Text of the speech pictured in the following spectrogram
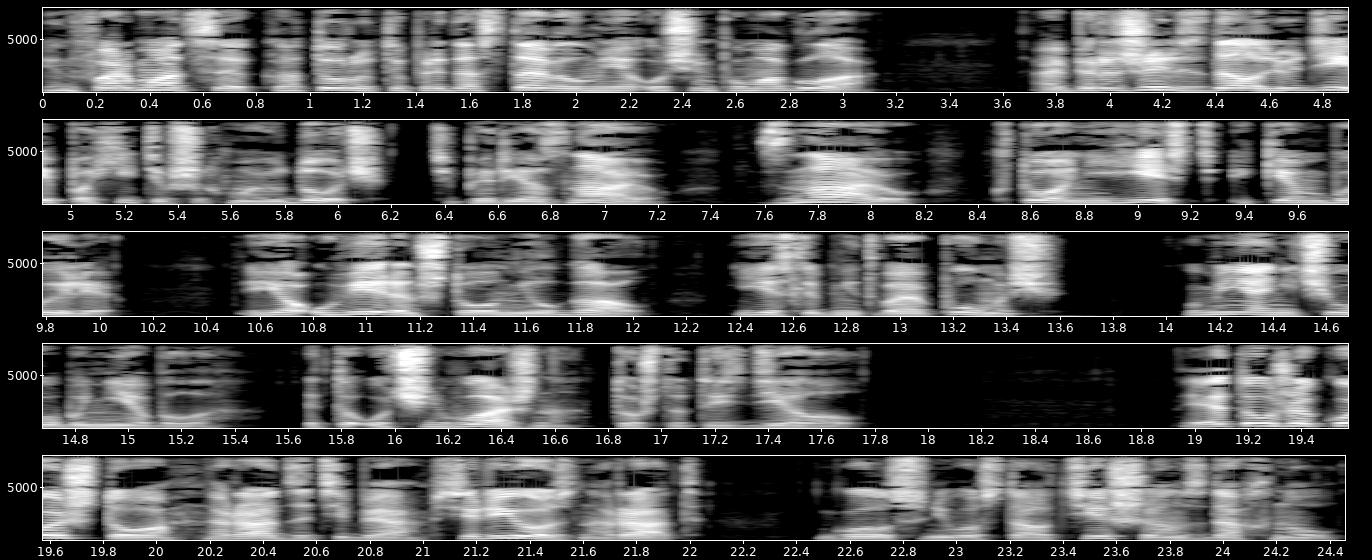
Информация, которую ты предоставил, мне очень помогла. А сдал людей, похитивших мою дочь. Теперь я знаю, знаю, кто они есть и кем были. И я уверен, что он не лгал. Если бы не твоя помощь, у меня ничего бы не было. Это очень важно, то, что ты сделал». «Это уже кое-что. Рад за тебя. Серьезно, рад». Голос у него стал тише, он вздохнул.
